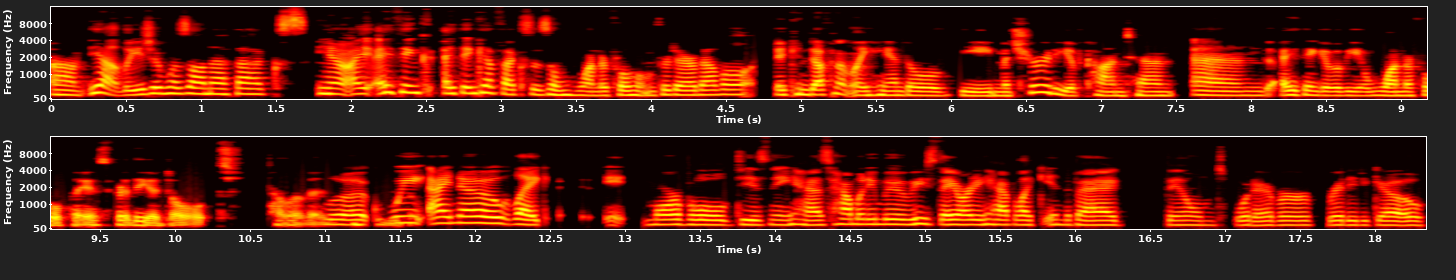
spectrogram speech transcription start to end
Um, yeah, Legion was on FX. You know, I, I think, I think FX is a wonderful home for Daredevil. It can definitely handle the maturity of content and I think it would be a wonderful place for the adult television. Look, we I know like it, Marvel, Disney has how many movies they already have like in the bag, filmed, whatever, ready to go.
